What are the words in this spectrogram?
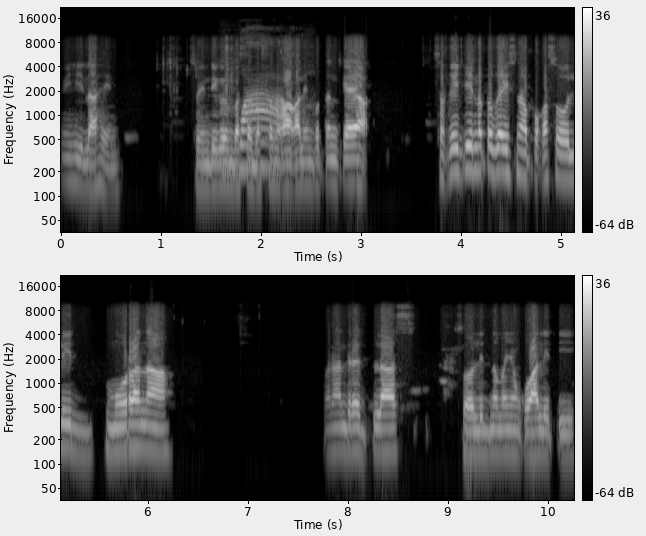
may hilahin. So hindi ko yung basta-basta Wow. makakalimutan. Kaya sa kitchen na to guys, napaka-solid. Mura na. 100 plus. Solid naman yung quality.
